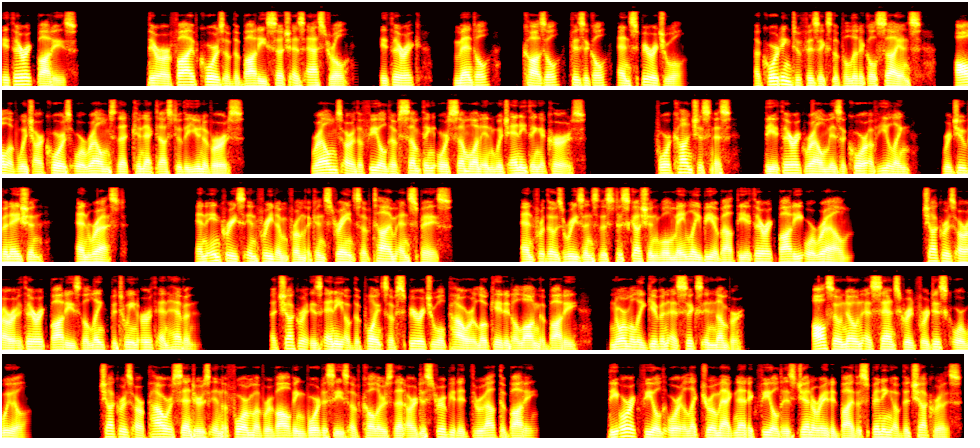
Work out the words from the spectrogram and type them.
Etheric bodies. There are five cores of the body such as astral, etheric, mental, causal, physical, and spiritual. According to physics the political science, all of which are cores or realms that connect us to the universe. Realms are the field of something or someone in which anything occurs. For consciousness, the etheric realm is a core of healing, rejuvenation, and rest. An increase in freedom from the constraints of time and space. And for those reasons this discussion will mainly be about the etheric body or realm. Chakras are our etheric bodies the link between earth and heaven. A chakra is any of the points of spiritual power located along the body, normally given as six in number. Also known as Sanskrit for disc or wheel. Chakras are power centers in the form of revolving vortices of colors that are distributed throughout the body. The auric field or electromagnetic field is generated by the spinning of the chakras.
